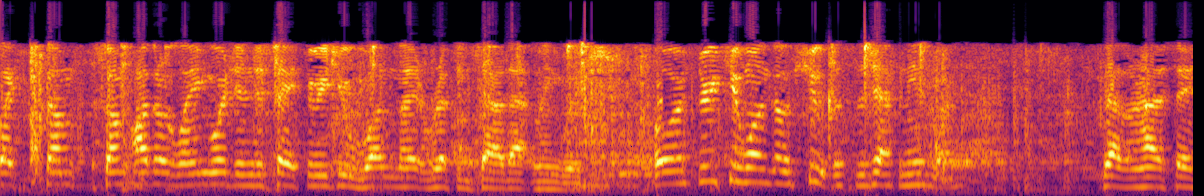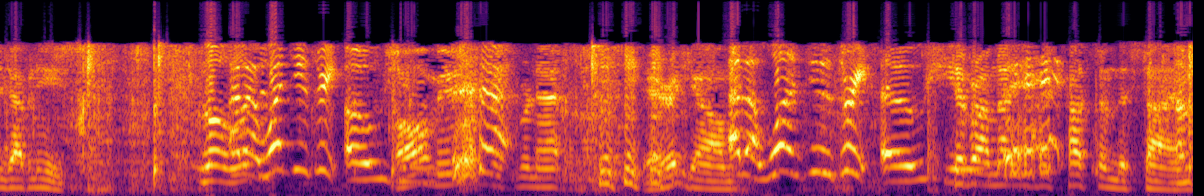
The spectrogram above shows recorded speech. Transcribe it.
like some some other language and just say three, two, one, let it rip inside of that language. Or three, two, one, go shoot. This is the Japanese one. Yeah, learn how to say in Japanese. No, How let's about one, two, three? Oh shoot. Oh, man, Miss Burnett. Here it comes. How about one, two, three? Oh shoot. Except for I'm not using custom this time. I'm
